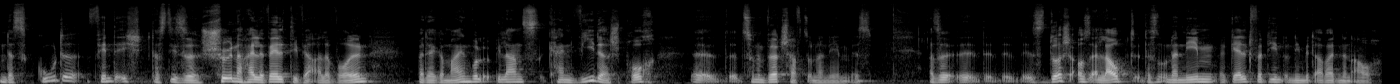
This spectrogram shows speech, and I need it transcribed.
Und das Gute finde ich, dass diese schöne heile Welt, die wir alle wollen, bei der Gemeinwohlbilanz kein Widerspruch äh, zu einem Wirtschaftsunternehmen ist. Also äh, es ist durchaus erlaubt, dass ein Unternehmen Geld verdient und die Mitarbeitenden auch.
